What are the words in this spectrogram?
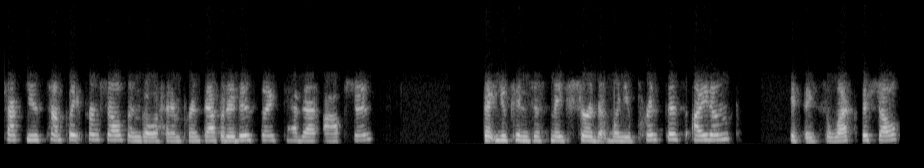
check use template from shelf and go ahead and print that, but it is nice to have that option that you can just make sure that when you print this item, if they select the shelf,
